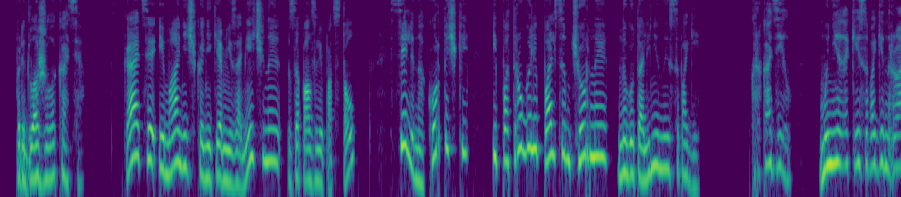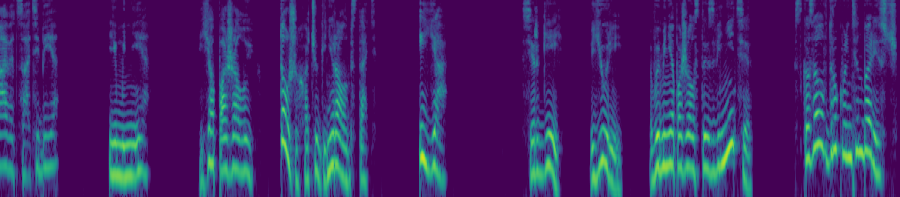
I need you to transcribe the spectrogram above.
— предложила Катя. Катя и Манечка, никем не замеченные, заползли под стол, сели на корточки и потрогали пальцем черные нагуталиненные сапоги. «Крокодил, мне такие сапоги нравятся, а тебе?» «И мне. Я, пожалуй, тоже хочу генералом стать. И я». «Сергей, Юрий, «Вы меня, пожалуйста, извините», — сказал вдруг Валентин Борисович.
